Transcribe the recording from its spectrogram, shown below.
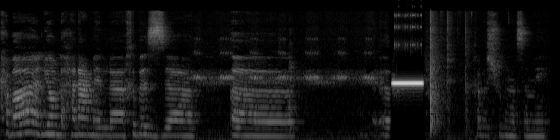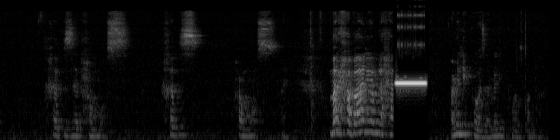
مرحبا اليوم رح نعمل خبز آه، آه، خبز شو بدنا نسميه؟ خبز الحمص. خبز حمص. مرحبا اليوم رح اعملي بوز اعملي بوز والله.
